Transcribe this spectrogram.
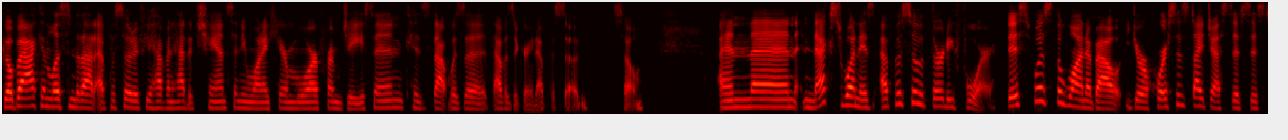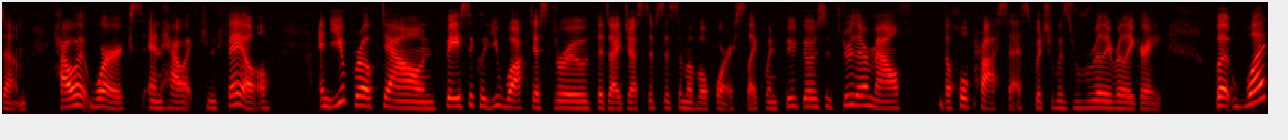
go back and listen to that episode if you haven't had a chance and you want to hear more from Jason because that was a that was a great episode. So and then next one is episode 34. This was the one about your horse's digestive system, how it works and how it can fail. And you broke down basically, you walked us through the digestive system of a horse, like when food goes through their mouth, the whole process, which was really, really great. But what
